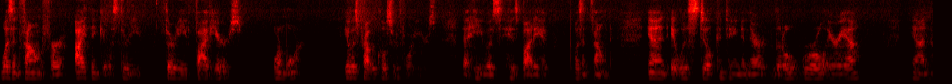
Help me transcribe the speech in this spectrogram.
wasn't found for, I think it was 30, 35 years or more. It was probably closer to 40 years that he was, his body had, wasn't found. And it was still contained in their little rural area. And,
